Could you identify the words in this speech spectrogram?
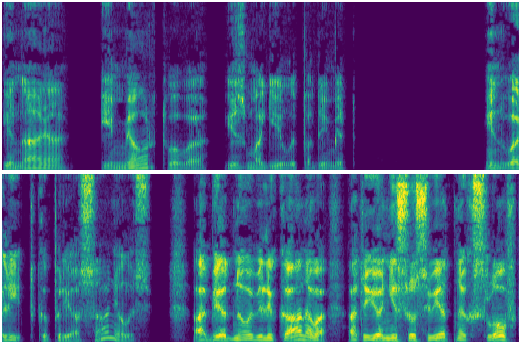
иная и мертвого из могилы подымет. Инвалидка приосанилась, а бедного Великанова от ее несусветных слов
